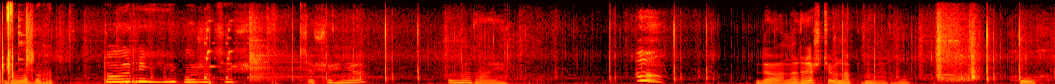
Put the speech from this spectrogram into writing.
До лабораторії, може, це, ця фігня помирає. Да, нарешті вона померла. Хух.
